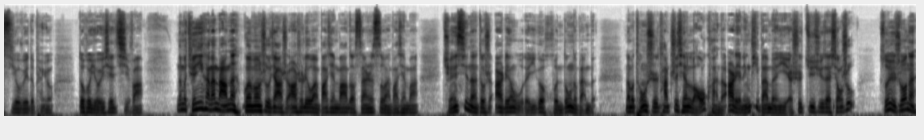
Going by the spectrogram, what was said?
SUV 的朋友，都会有一些启发。那么全新汉兰达呢，官方售价是二十六万八千八到三十四万八千八，全系呢都是二点五的一个混动的版本。那么同时，它之前老款的二点零 T 版本也是继续在销售。所以说呢，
